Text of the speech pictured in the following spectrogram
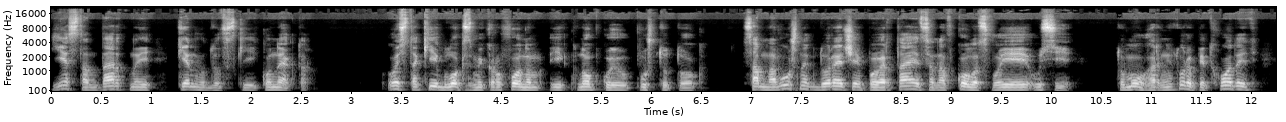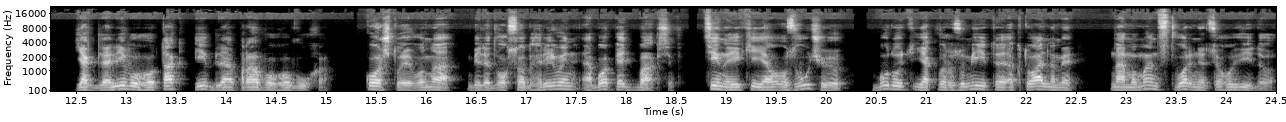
є стандартний кенвудовський конектор. Ось такий блок з мікрофоном і кнопкою Push to. Сам навушник, до речі, повертається навколо своєї усі, тому гарнітура підходить як для лівого, так і для правого вуха. Коштує вона біля 200 гривень або 5 баксів. Ціни, які я озвучую, будуть, як ви розумієте, актуальними на момент створення цього відео,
